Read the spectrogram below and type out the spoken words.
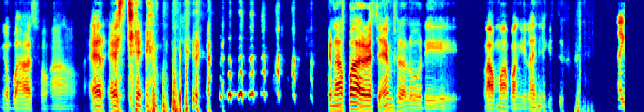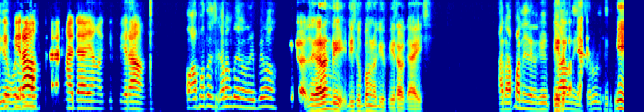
ngebahas soal RSCM. Kenapa RSCM selalu di lama panggilannya gitu? Lagi Iya, viral. Sekarang ada yang lagi viral nih. Oh, apa tuh sekarang tuh yang lagi viral? Sekarang di di Subang lagi viral, guys. Ada apa nih yang lagi Tidak. viral nih? Seru nih. Ini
